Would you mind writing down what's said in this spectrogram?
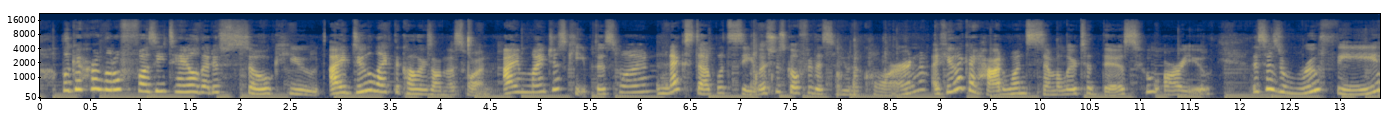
Look at her little fuzzy tail. That is so cute. I do like the colors on this one. I might just keep this one next up, let's see. Let's just go for this unicorn. I feel like I had one similar to this. Who are you? This is Ruthie.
